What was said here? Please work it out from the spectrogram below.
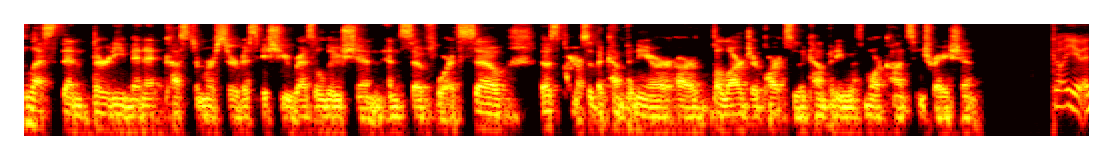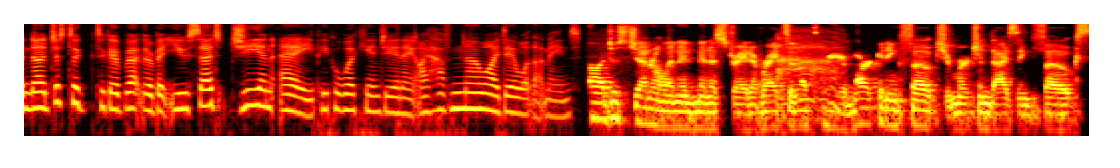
less than 30 minute customer service issue resolution and so forth. So those parts of the company are, are the larger parts of the company with more concentration Got you. And uh, just to, to go back there a bit, you said G and A, people working in G and A. I have no idea what that means. Uh, just general and administrative, right? So that's your marketing folks, your merchandising folks,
